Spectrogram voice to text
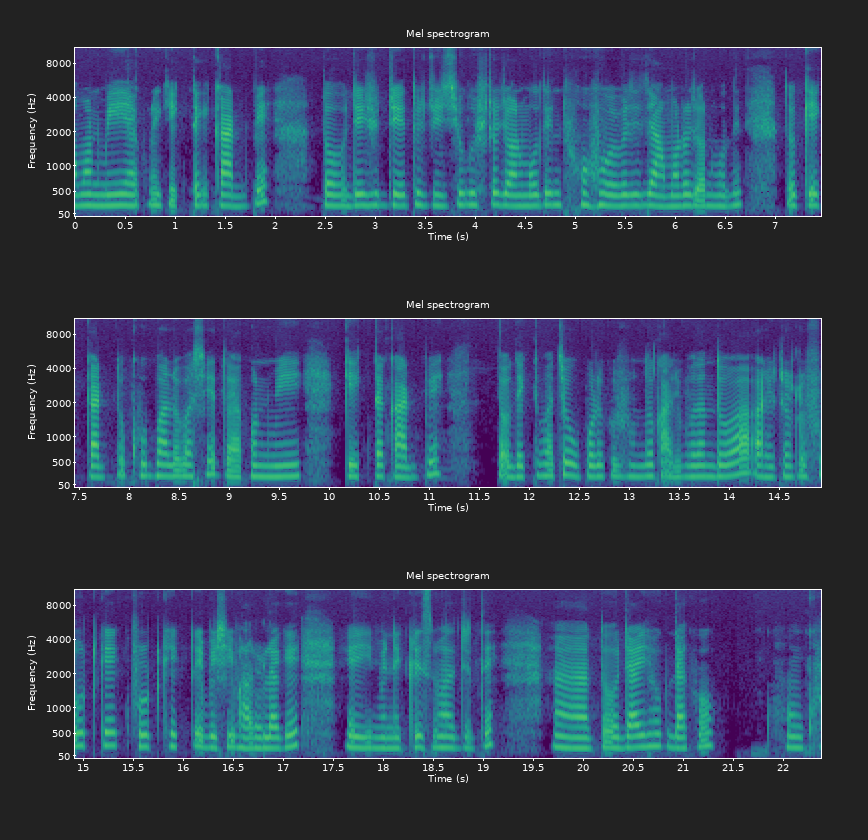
আমার মেয়ে এখন এই কেকটাকে কাটবে। তো যেহেতু যিশু খ্রিস্ট জন্মদিন ভেবেছে যে আমারও জন্মদিন। তো কেক কাটতে খুব ভালোবাসে। তো এখন মেয়ে কেকটা কাটবে। তো দেখতে পাচ্ছ উপরে খুব সুন্দর কাজু বাদাম দেওয়া, আর এটা হলো ফ্রুট কেক ফ্রুট কেকটাই বেশি ভালো লাগে এই মানে ক্রিসমাস ডেতে তো। যাই হোক, দেখো, খুব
